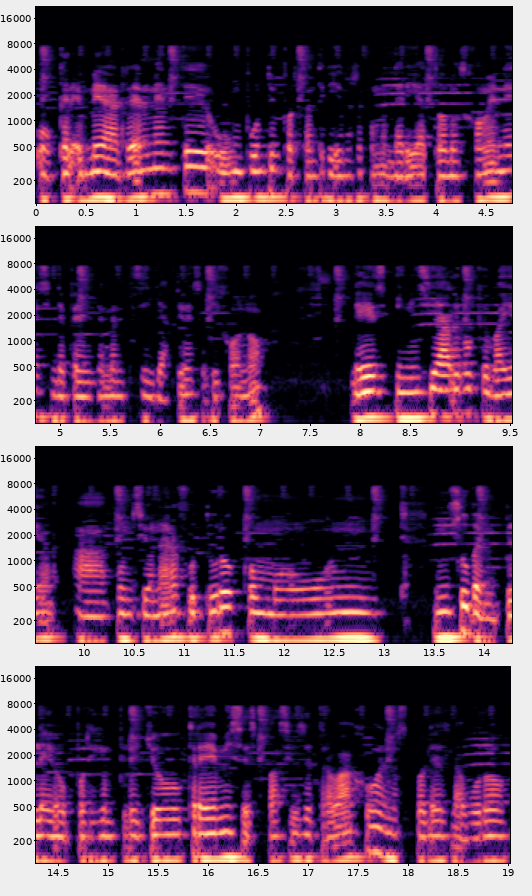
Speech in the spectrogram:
o mira, realmente un punto importante que yo les recomendaría a todos los jóvenes, independientemente si ya tienes el hijo o no, es iniciar algo que vaya a funcionar a futuro como un, un subempleo. Por ejemplo, yo creé mis espacios de trabajo en los cuales laboro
